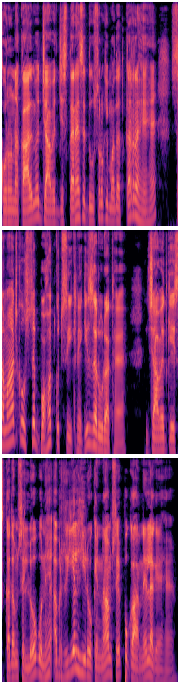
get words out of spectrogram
कोरोना काल में जावेद जिस तरह से दूसरों की मदद कर रहे हैं, समाज को उससे बहुत कुछ सीखने की ज़रूरत है। जावेद के इस कदम से लोग उन्हें अब रियल हीरो के नाम से पुकारने लगे हैं।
